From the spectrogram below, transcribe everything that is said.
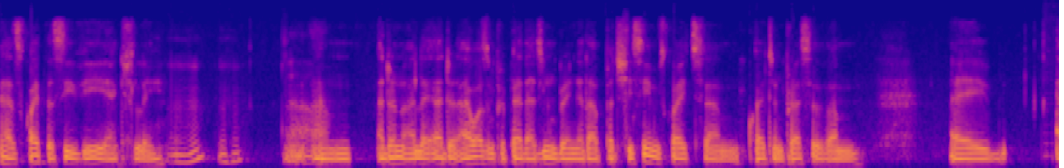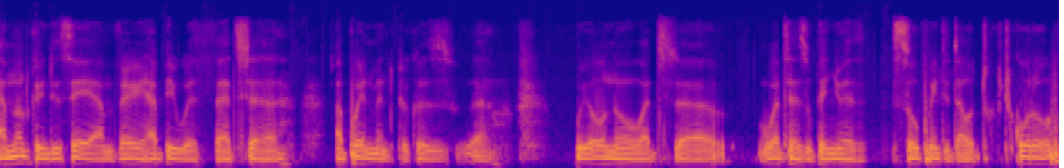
has quite the CV actually. Mm-hmm, Um, I don't know. I, I, don't, I wasn't prepared. I didn't bring it up, but she seems quite um quite impressive. Um, I I'm not going to say I'm very happy with that uh, appointment because uh, we all know what uh, what has Upenyu has so pointed out. Koro.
